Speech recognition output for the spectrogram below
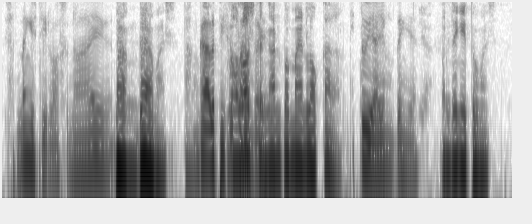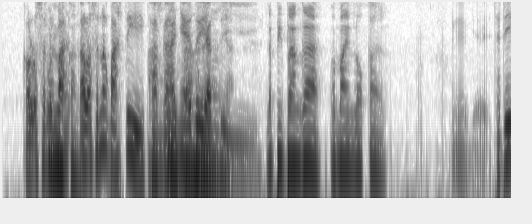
seneng ya stilos naik Bangga Mas. bangga lebih ke Lolos bangga. dengan pemain lokal. itu ya yang penting ya Penting itu Mas. kalau seneng pa- kalau seneng pasti, Pasti bangganya itu bangga. yang Pasti. Lebih bangga pemain lokal. Oke oke. Jadi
